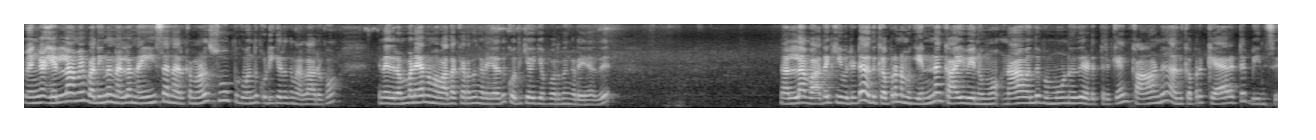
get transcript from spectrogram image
வெங்காயம் எல்லாமே பார்த்திங்கன்னா நல்லா நைஸாக நறுக்கிறனால சூப்புக்கு வந்து குடிக்கிறதுக்கு நல்லாயிருக்கும் ஏன்னா இது ரொம்ப நேரம் நம்ம வதக்கிறதும் கிடையாது கொதிக்க வைக்க போகிறதும் கிடையாது. நல்லா வதக்கி விட்டுட்டு அதுக்கப்புறம் நமக்கு என்ன காய் வேணுமோ நான் வந்து இப்போ மூணு இது எடுத்திருக்கேன். கானு அதுக்கப்புறம் கேரட்டு பீன்ஸு.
